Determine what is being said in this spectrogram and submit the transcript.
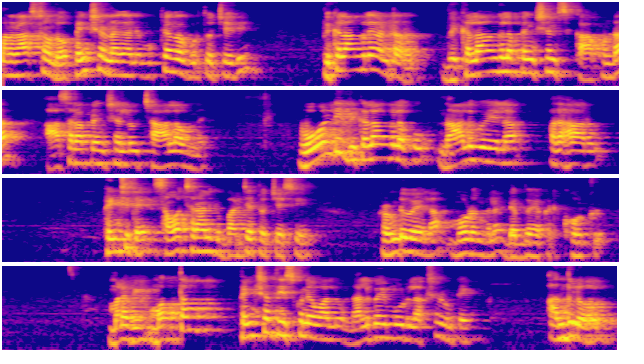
మన రాష్ట్రంలో పెన్షన్ అనగానే ముఖ్యంగా గుర్తొచ్చేది వికలాంగులే అంటారు. వికలాంగుల పెన్షన్స్ కాకుండా ఆసరా పెన్షన్లు చాలా ఉన్నాయి. ఓన్లీ వికలాంగులకు నాలుగు వేల పదహారు పెంచితే సంవత్సరానికి బడ్జెట్ వచ్చేసి రెండు వేల మూడు వందల డెబ్బై ఒకటి కోట్లు. మనవి మొత్తం పెన్షన్ తీసుకునే వాళ్ళు నలభై మూడు లక్షలు ఉంటే అందులో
